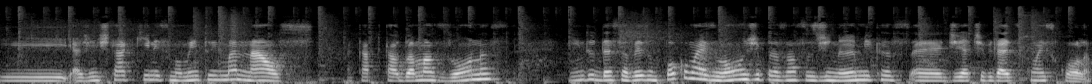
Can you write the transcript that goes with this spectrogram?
e a gente está aqui nesse momento em Manaus, a capital do Amazonas, indo dessa vez um pouco mais longe para as nossas dinâmicas é, de atividades com a escola.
